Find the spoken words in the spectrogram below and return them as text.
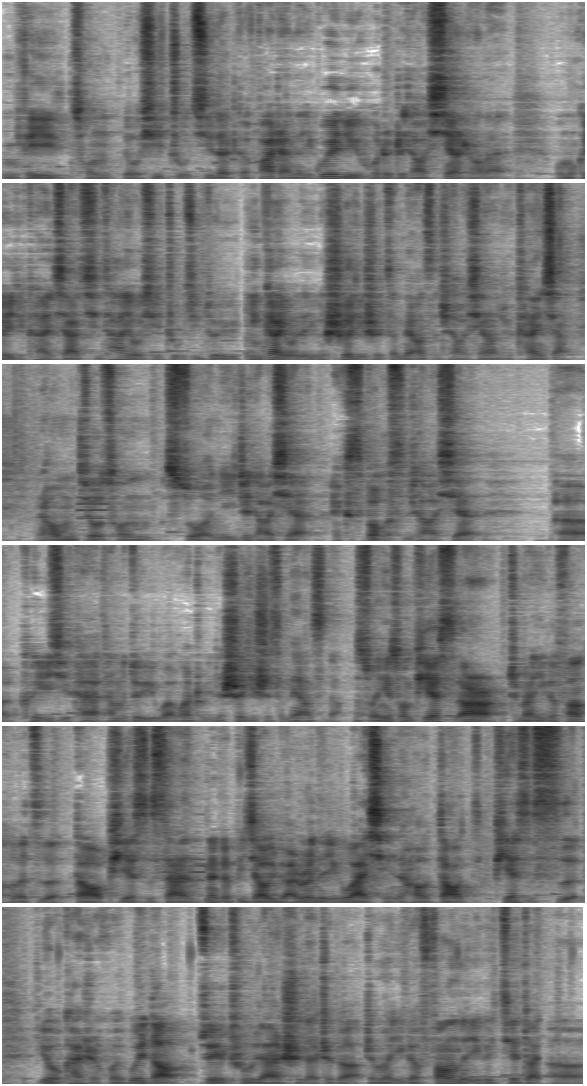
你可以从游戏主机的这个发展的规律或者这条线上来，我们可以去看一下其他游戏主机对于应该有的一个设计是怎么样子，这条线上去看一下。然后我们就从索尼这条线，Xbox 这条线。呃，可以一起看下他们对于外观主义的设计是怎么样子的。索尼从 PS 二这么一个方盒子到 PS 三那个比较圆润的一个外形，然后到 PS 四又开始回归到最初原始的这个这么一个方的一个阶段。呃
